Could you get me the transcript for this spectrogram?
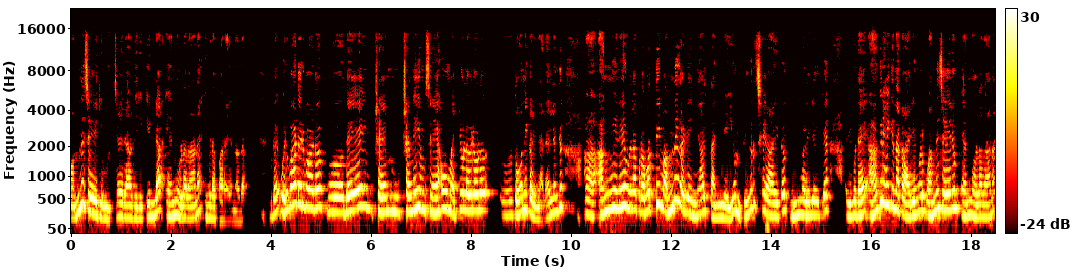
വന്നു ചേരും ചേരാതിരിക്കില്ല എന്നുള്ളതാണ് ഇവിടെ പറയുന്നത്. ഇവിടെ ഒരുപാട് ഒരുപാട് ദയയും ക്ഷമയും സ്നേഹവും മറ്റുള്ളവരോട് തോന്നിക്കഴിഞ്ഞാൽ അല്ലെങ്കിൽ അങ്ങനെയുള്ള പ്രവൃത്തി വന്നു കഴിഞ്ഞാൽ തന്നെയും തീർച്ചയായിട്ടും നിങ്ങളിലേക്ക് ഇവിടെ ആഗ്രഹിക്കുന്ന കാര്യങ്ങൾ വന്നു ചേരും എന്നുള്ളതാണ്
